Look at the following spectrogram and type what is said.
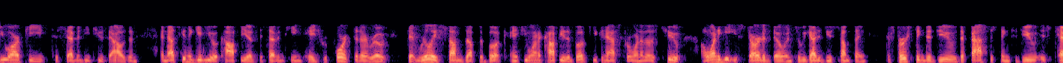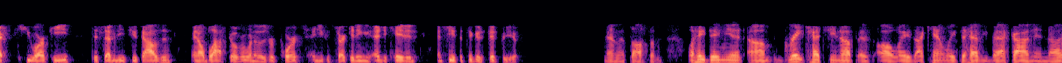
QRP to 72,000. And that's going to give you a copy of the 17 page report that I wrote that really sums up the book. And if you want a copy of the book, you can ask for one of those too. I want to get you started though, and so we got to do something. The first thing to do, the fastest thing to do is text QRP to 72,000 and I'll blast over one of those reports and you can start getting educated and see if it's a good fit for you. Man, that's awesome. Well, hey, Damion, um, great catching up as always. I can't wait to have you back on in uh,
